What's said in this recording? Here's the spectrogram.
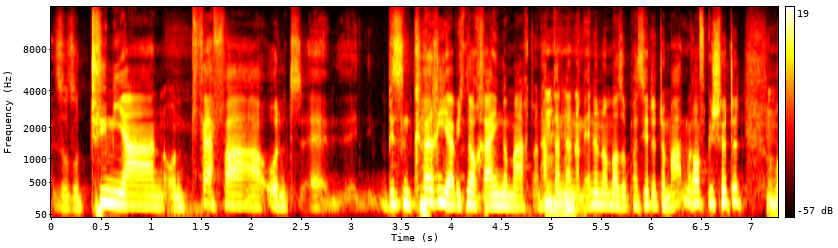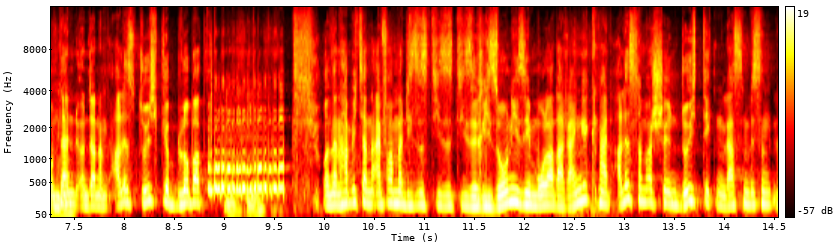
so, so Thymian und Pfeffer und äh, bisschen Curry habe ich noch reingemacht und habe dann, mhm. dann am Ende nochmal so passierte Tomaten draufgeschüttet mhm. und dann, und dann alles durchgeblubbert. Und dann habe ich dann einfach mal dieses, dieses, diese Risoni-Simola da reingeknallt, alles nochmal schön durchdicken lassen, bisschen,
